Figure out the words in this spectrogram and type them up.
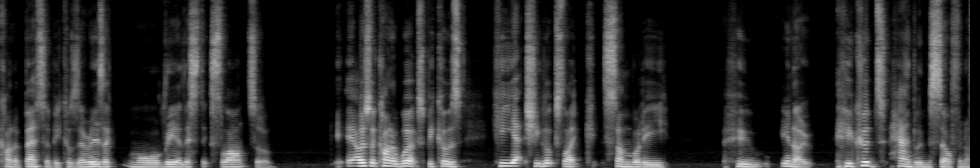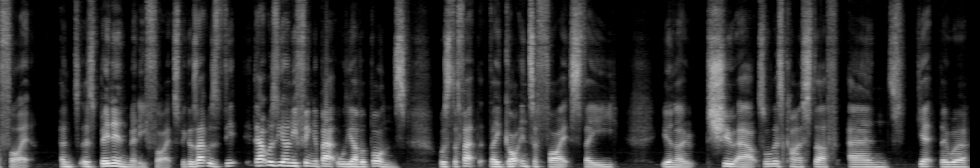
kind of better because there is a more realistic slant to them. It also kind of works because he actually looks like somebody who you know who could handle himself in a fight and has been in many fights because that was the that was the only thing about all the other bonds was the fact that they got into fights they you know shootouts all this kind of stuff and yet they were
